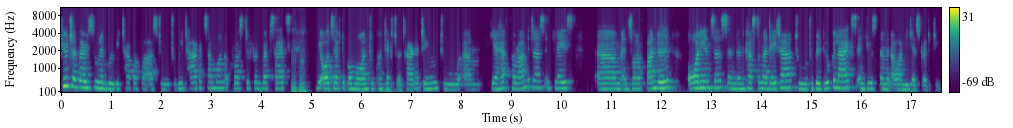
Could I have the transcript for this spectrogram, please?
future very soon, it will be tougher for us to, to retarget someone across different websites. Mm-hmm. We also have to go more into contextual targeting to um, yeah, have parameters in place um, and sort of bundle audiences and then customer data to, to build lookalikes and use them in our media strategy.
